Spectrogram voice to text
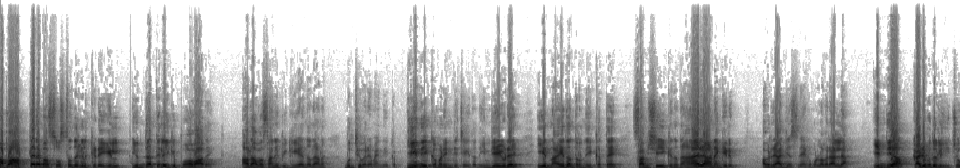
അപ്പോൾ അത്തരം അസ്വസ്ഥതകൾക്കിടയിൽ യുദ്ധത്തിലേക്ക് പോവാതെ അത് അവസാനിപ്പിക്കുക എന്നതാണ് ബുദ്ധിപരമായ നീക്കം. ഈ നീക്കമാണ് ഇന്ത്യ ചെയ്തത്. ഇന്ത്യയുടെ ഈ നയതന്ത്ര നീക്കത്തെ സംശയിക്കുന്നത് ആരാണെങ്കിലും അവർ രാജ്യസ്നേഹമുള്ളവരല്ല. ഇന്ത്യ കഴിവ് തെളിയിച്ചു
